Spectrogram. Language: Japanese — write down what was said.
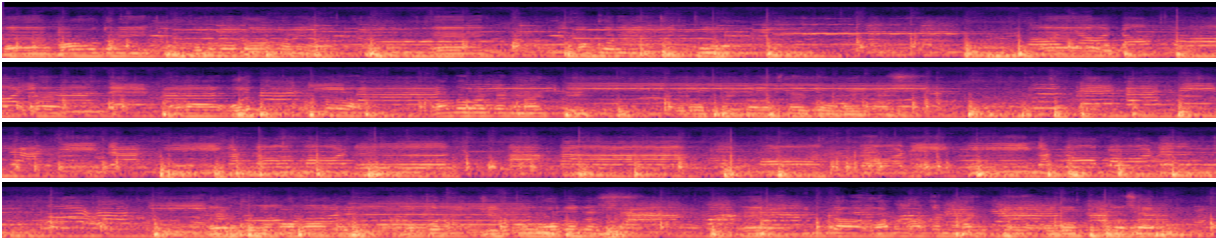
えー、盆踊り子供盆踊り、えー、残り10分、えー、あのおやの輪の中に入って踊っていただきたいと思います。えー、子供の踊り残り10分ほどです、えー、みんな輪の中に入って踊ってください。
